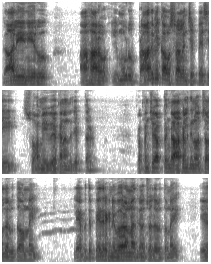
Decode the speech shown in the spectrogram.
గాలి నీరు ఆహారం ఈ మూడు ప్రాథమిక అవసరాలని చెప్పేసి స్వామి వివేకానంద చెప్తాడు. ప్రపంచవ్యాప్తంగా ఆకలి దినోత్సవాలు జరుగుతూ ఉన్నాయి. లేకపోతే పేదరిక నివారణ దినోత్సవాలు జరుగుతున్నాయి. ఏ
